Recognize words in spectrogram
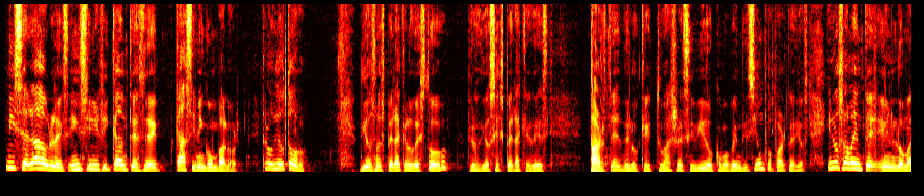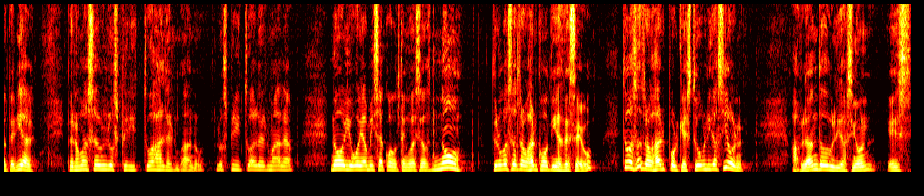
miserables, insignificantes, de casi ningún valor, pero dio todo. Dios no espera que lo des todo, pero Dios espera que des parte de lo que tú has recibido como bendición por parte de Dios. Y no solamente en lo material, pero más en lo espiritual, hermano, lo espiritual, hermana. No, yo voy a misa cuando tengo deseos. No, tú no vas a trabajar cuando tienes deseo. Tú vas a trabajar porque es tu obligación. Hablando de obligación, es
